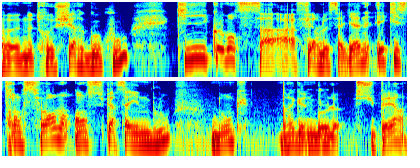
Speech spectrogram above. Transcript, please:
notre cher Goku qui commence à faire le Saiyan et qui se transforme en Super Saiyan Blue donc Dragon Ball Super.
